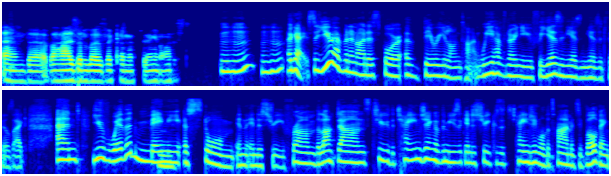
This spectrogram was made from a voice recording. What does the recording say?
and uh, the highs and lows that come with being an artist. Mm-hmm. Mm-hmm. Okay. So you have been an artist for a very long time. We have known you for years and years and years, it feels like. And you've weathered Mm. many a storm in the industry, from the lockdowns to the changing of the music industry, because it's changing all the time, it's evolving.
